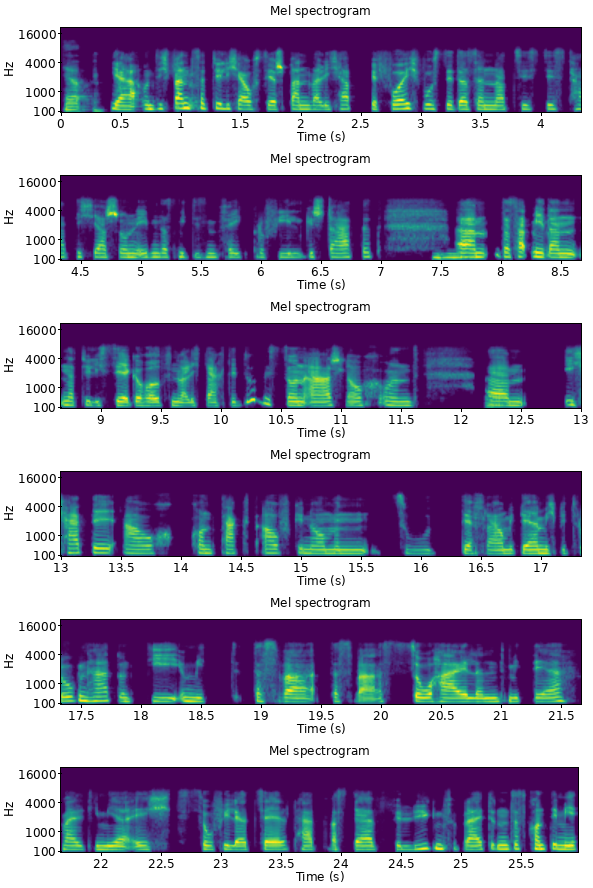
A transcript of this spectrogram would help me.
Ja. ja, und ich fand es natürlich auch sehr spannend, weil ich habe, bevor ich wusste, dass er ein Narzisst ist, hatte ich ja schon eben das mit diesem Fake-Profil gestartet. Mhm. Ähm, das hat mir dann natürlich sehr geholfen, weil ich dachte, du bist so ein Arschloch. Und ja. ähm, ich hatte auch Kontakt aufgenommen zu der Frau, mit der er mich betrogen hat. Und die mit, das war, das war so heilend mit der, weil die mir echt so viel erzählt hat, was der für Lügen verbreitet. Und das konnte mir,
